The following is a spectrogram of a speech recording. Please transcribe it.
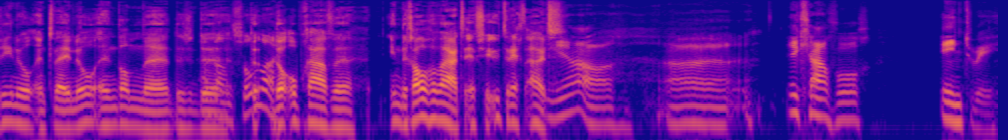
en 2-0. En dan, eh, dus de, En dan de, de opgave in de Galgenwaard, FC Utrecht uit. Ja, eh, ik ga voor 1-2.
